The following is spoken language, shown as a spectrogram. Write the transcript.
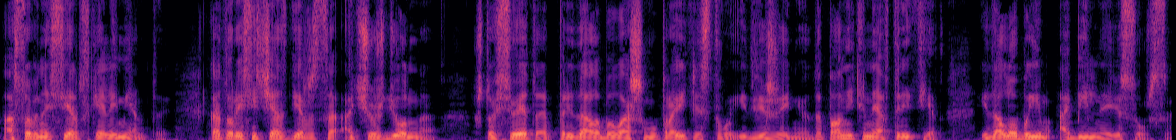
особенно сербские элементы, которые сейчас держатся отчужденно, что все это придало бы вашему правительству и движению дополнительный авторитет и дало бы им обильные ресурсы.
